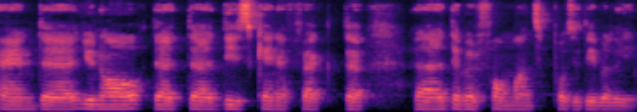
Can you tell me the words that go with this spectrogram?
and uh, you know that uh, this can affect uh, the performance positively.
